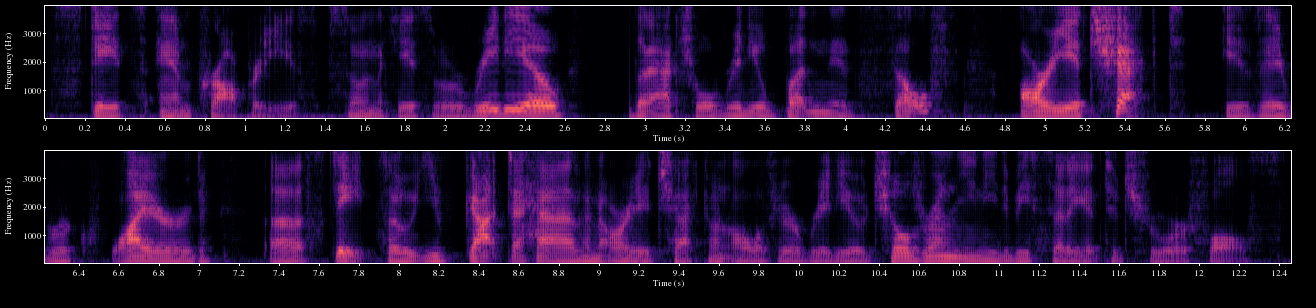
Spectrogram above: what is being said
states and properties. So in the case of a radio, the actual radio button itself, ARIA checked is a required uh, state. So you've got to have an ARIA checked on all of your radio children. You need to be setting it to true or false.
